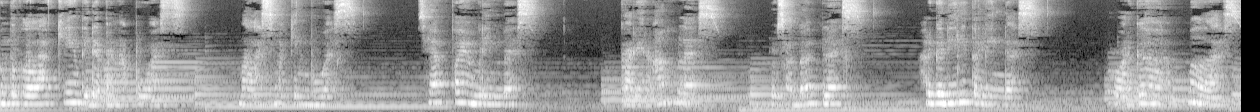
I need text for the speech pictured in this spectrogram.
Untuk lelaki yang tidak pernah puas, malah semakin buas. Siapa yang berimbas? Karir amblas, dosa bablas, harga diri terlindas, keluarga melas,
